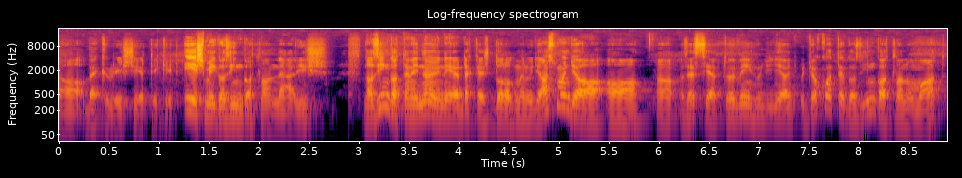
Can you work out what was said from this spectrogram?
a bekerülési értékét. És még az ingatlannál is, Na az ingatlan egy nagyon érdekes dolog, mert ugye azt mondja a, a, az SZIA törvény, hogy ugye gyakorlatilag az ingatlanomat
